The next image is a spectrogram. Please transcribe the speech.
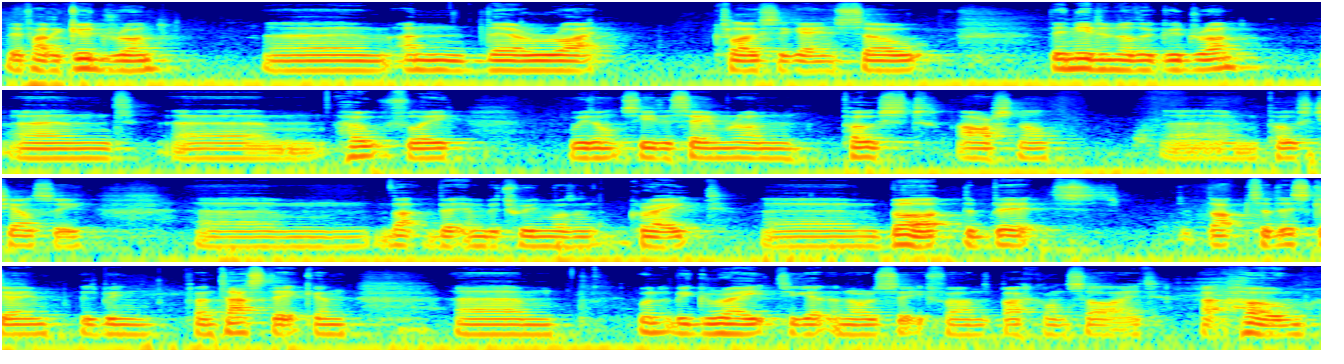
they've had a good run, um, and they're right close again. So they need another good run, and um, hopefully we don't see the same run post Arsenal, um, post Chelsea. Um, that bit in between wasn't great, um, but the bits up to this game has been fantastic. And um, wouldn't it be great to get the Norwich City fans back on side at home?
